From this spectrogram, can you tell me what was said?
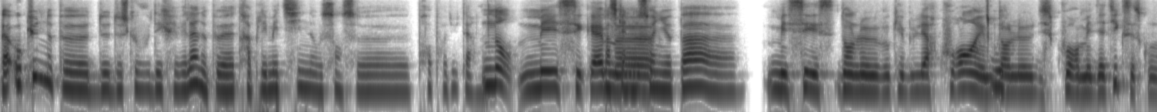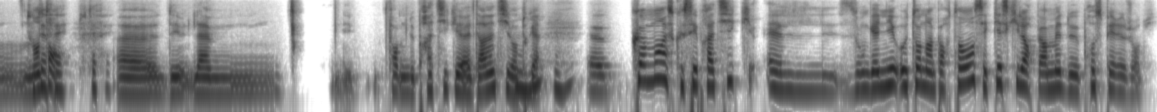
Bah, aucune ne peut, de, de ce que vous décrivez là ne peut être appelée médecine au sens euh, propre du terme. Non, mais c'est quand même. Parce qu'elle ne euh, soigne pas. euh, Mais c'est dans le vocabulaire courant et Oui. dans le discours médiatique, c'est ce qu'on tout entend. à fait. Tout à fait. euh, des, la, des formes de pratiques alternatives en tout Mhm, cas. mhm. Euh, comment est-ce que ces pratiques, elles ont gagné autant d'importance et qu'est-ce qui leur permet de prospérer aujourd'hui?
